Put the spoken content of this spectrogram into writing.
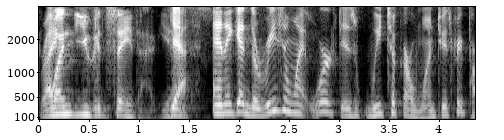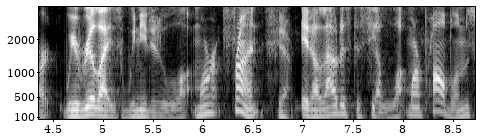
right? One you could say that. Yeah. Yes. And again, the reason why it worked is we took our one, two, three part. We realized we needed a lot more up front. Yeah. It allowed us to see a lot more problems,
